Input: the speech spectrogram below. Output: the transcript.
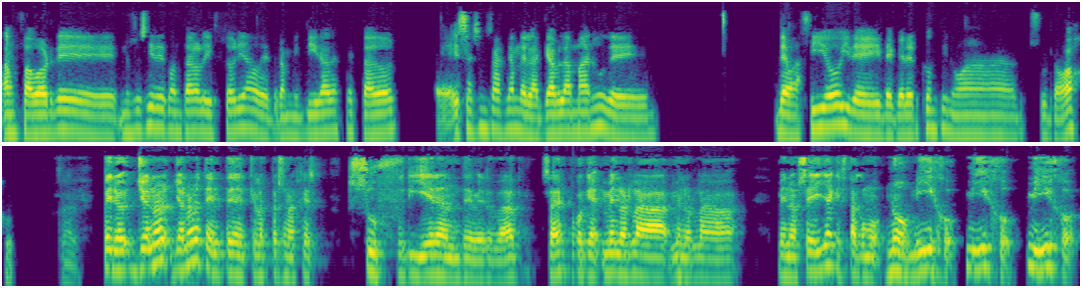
a favor de, no sé si de contar la historia o de transmitir al espectador eh, esa sensación de la que habla Manu de, de vacío y de, y de querer continuar su trabajo. Claro. Pero yo no, yo no noté entender que los personajes sufrieran de verdad, ¿sabes? Porque menos la, menos la, menos ella que está como, no, mi hijo, mi hijo, mi hijo,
